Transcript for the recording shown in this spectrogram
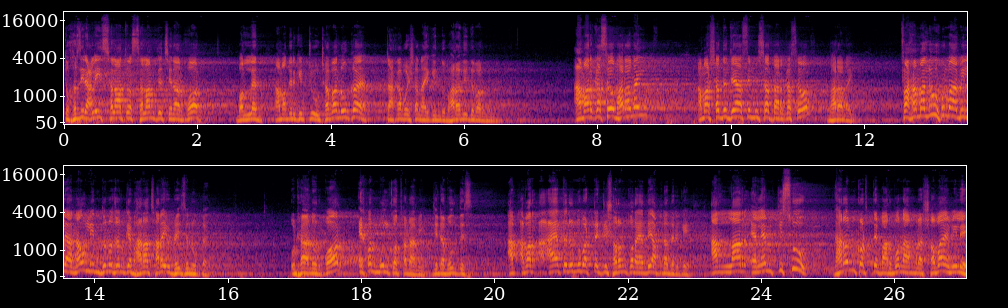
তো খজির আলী সালাতামকে চেনার পর বললেন, আমাদেরকে একটু উঠাবা নৌকায় টাকা পয়সা নাই কিন্তু ভাড়া দিতে পারব না। আমার কাছেও ভাড়া নাই, আমার সাথে যে আছে মুসা, তার কাছেও ভাড়া নাই। ফাহামালু হুমা বিলা নাউলিন দুজনকে ভাড়া ছাড়াই উঠেছে নৌকায়। উঠানোর পর এখন মূল কথাটা আমি যেটা বলতেছি। আব- আবার আয়াতের অনুবাদটা একটু স্মরণ করায় দিই আপনাদেরকে। আল্লাহর এলেম কিছু ধারণ করতে পারব না আমরা সবাই মিলে,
